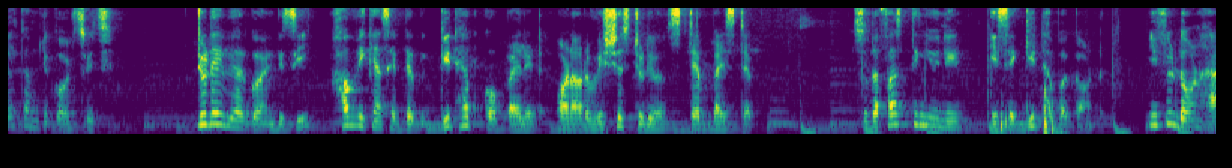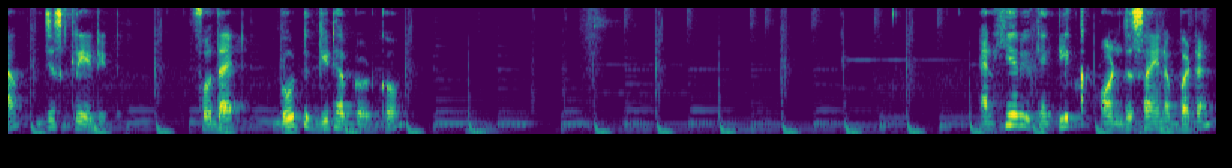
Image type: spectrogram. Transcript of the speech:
Welcome to Code Switch. Today we are going to see how we can set up GitHub Copilot on our Visual Studio step by step. So the first thing you need is a GitHub account. If you don't have, just create it. For that, go to github.com and here you can click on the sign up button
